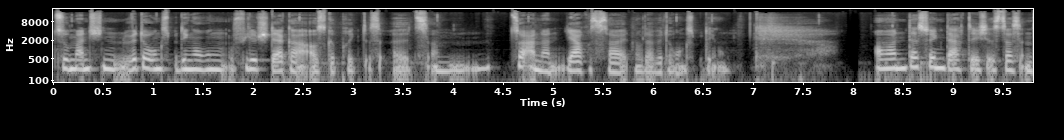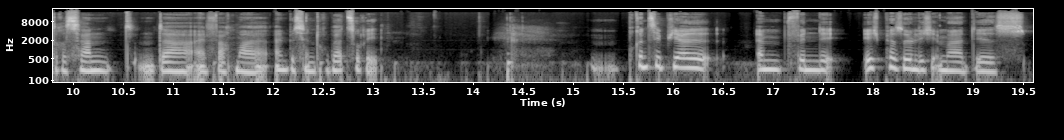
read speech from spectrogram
zu manchen Witterungsbedingungen viel stärker ausgeprägt ist als ähm, zu anderen Jahreszeiten oder Witterungsbedingungen. Und deswegen dachte ich, ist das interessant, da einfach mal ein bisschen drüber zu reden. Prinzipiell empfinde ich persönlich immer das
